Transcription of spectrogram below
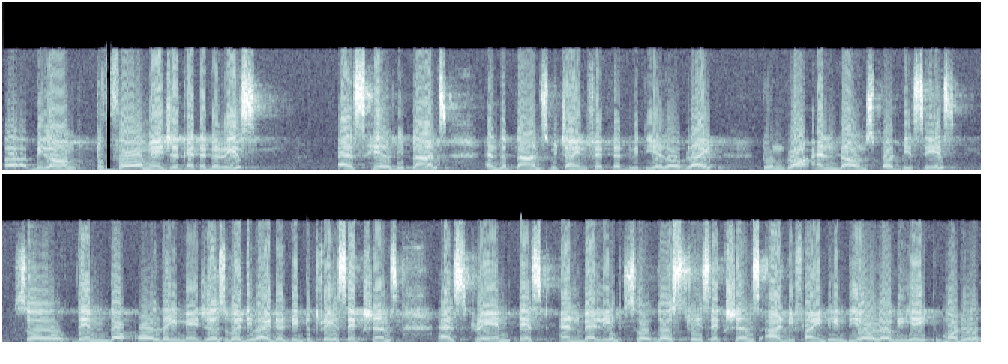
uh, to four major categories as healthy plants and the plants which are infected with yellow blight, tungro and brown spot disease. So then the, all the images were divided into three sections as train, test and valid. So those three sections are defined in the YOLO V8 model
